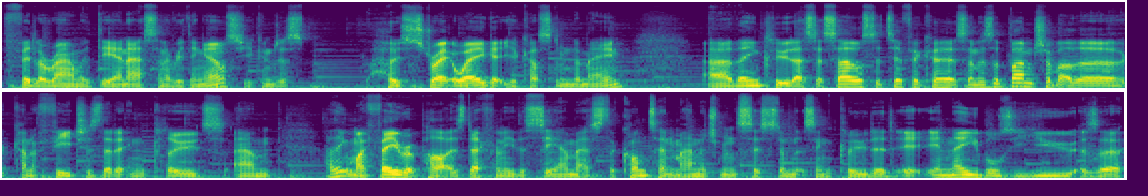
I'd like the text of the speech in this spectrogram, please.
fiddle around with DNS and everything else. You can just host straight away, get your custom domain. Uh, they include SSL certificates, and there's a bunch of other kind of features that it includes. Um, I think my favorite part is definitely the CMS, the content management system that's included. It enables you as a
